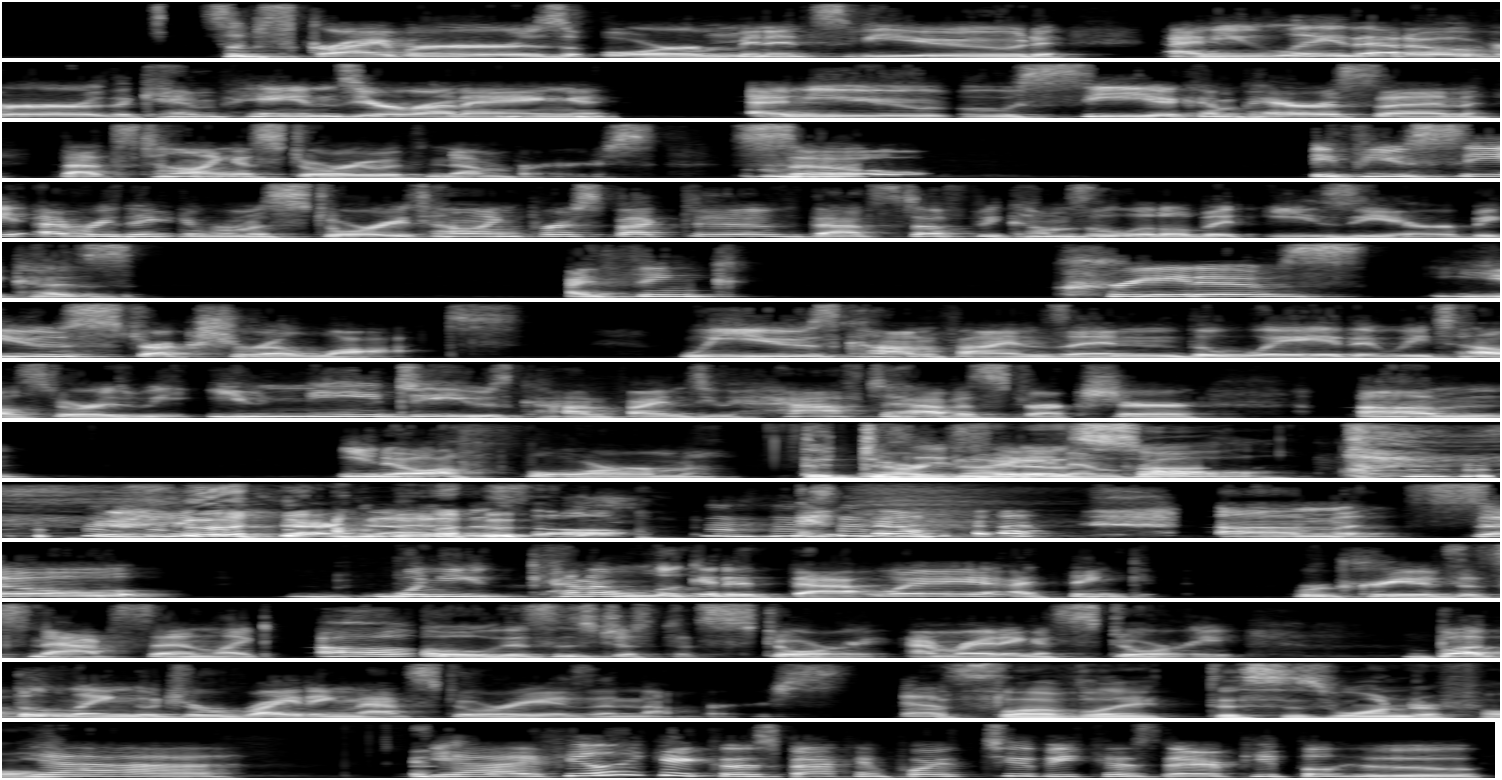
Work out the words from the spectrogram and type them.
subscribers or minutes viewed and you lay that over the campaigns you're running and you see a comparison, that's telling a story with numbers. Mm-hmm. So if you see everything from a storytelling perspective, that stuff becomes a little bit easier because I think creatives use structure a lot. We use confines in the way that we tell stories. We, you need to use confines. You have to have a structure. Um, you know, a form. The Dark Night of the Soul. the Dark Night of the Soul. um, so when you kind of look at it that way, I think we're creatives, it snaps in like, oh, this is just a story. I'm writing a story. But the language you're writing that story is in numbers. Yep. That's lovely. This is wonderful. Yeah. Yeah. I feel like it goes back and forth too, because there are people who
